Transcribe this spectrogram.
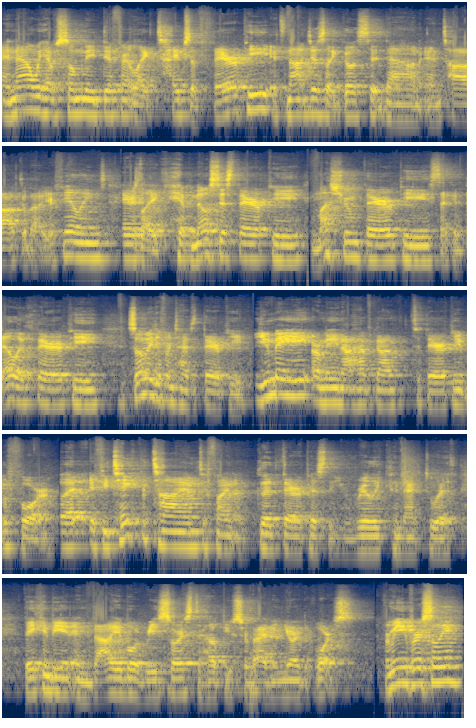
and now we have so many different like types of therapy. It's not just like go sit down and talk about your feelings. There's like hypnosis therapy mushroom therapy psychedelic therapy so many different types of therapy. You may or may not have gone to therapy before but if you take the time to find a good therapist that you really connect with they can be an invaluable resource to help you survive in your divorce for me personally,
